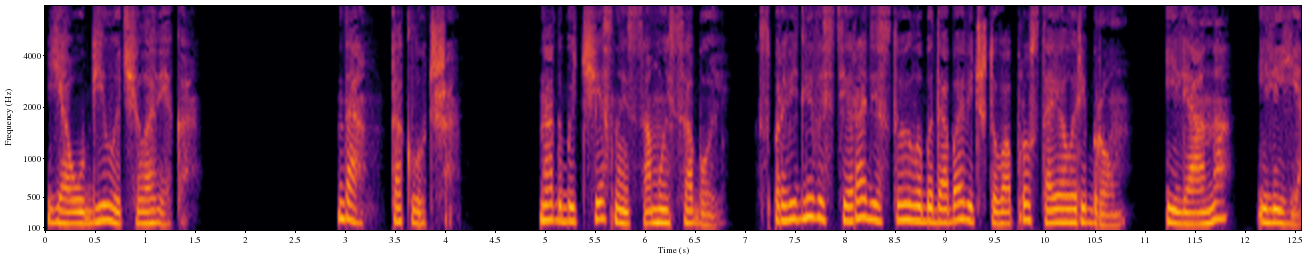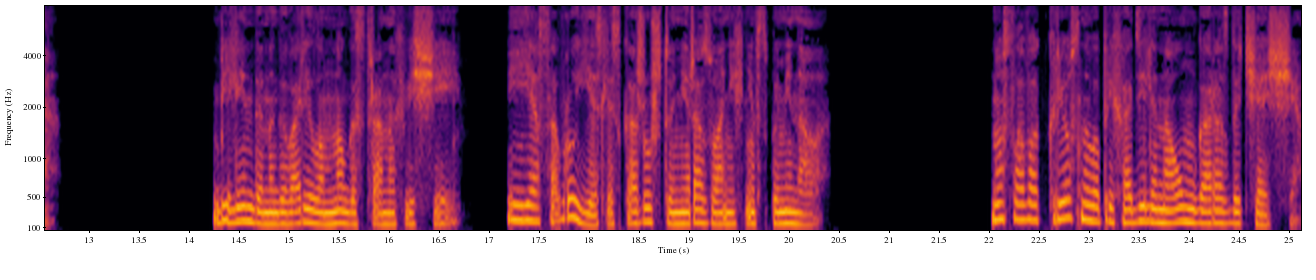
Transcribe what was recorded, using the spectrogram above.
Я убила человека. Да, так лучше. Надо быть честной с самой собой, Справедливости ради стоило бы добавить, что вопрос стоял ребром. Или она, или я. Белинда наговорила много странных вещей, и я совру, если скажу, что ни разу о них не вспоминала. Но слова крестного приходили на ум гораздо чаще.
